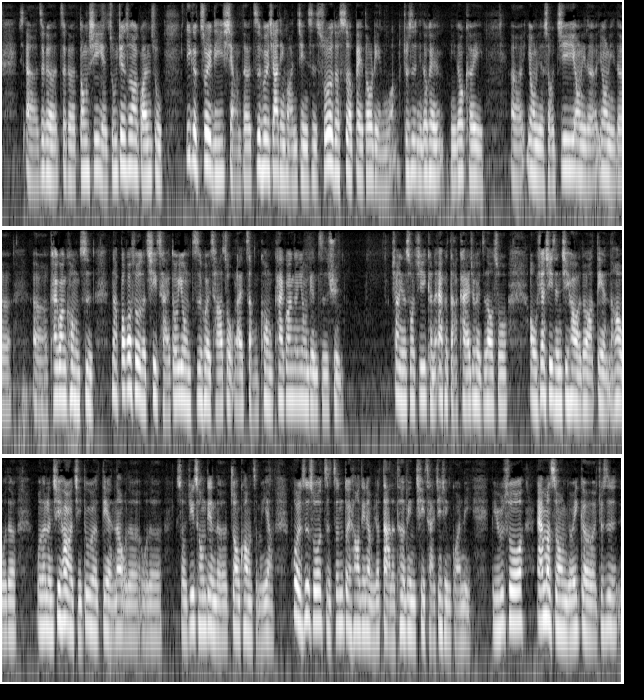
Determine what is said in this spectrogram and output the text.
呃，这个这个东西也逐渐受到关注。一个最理想的智慧家庭环境是所有的设备都联网，就是你都可以，你都可以，呃，用你的手机，用你的，用你的，呃，开关控制。那包括所有的器材都用智慧插座来掌控开关跟用电资讯。像你的手机可能 App 打开就可以知道说，哦，我现在吸尘器耗了多少电，然后我的我的冷气耗了几度的电，那我的我的。手机充电的状况怎么样？或者是说只针对耗电量比较大的特定器材进行管理？比如说 Amazon 有一个就是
